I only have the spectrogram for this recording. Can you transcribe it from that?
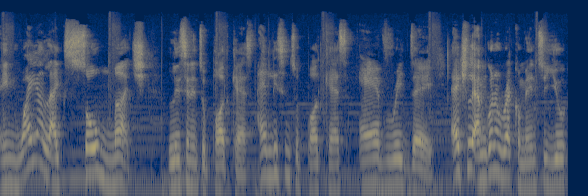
And why I like so much listening to podcasts. I listen to podcasts every day. Actually, I'm gonna recommend to you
